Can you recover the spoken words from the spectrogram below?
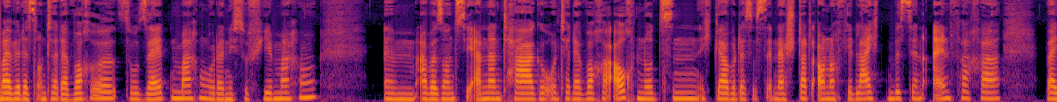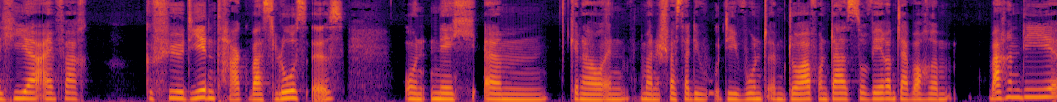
Weil wir das unter der Woche so selten machen oder nicht so viel machen. Ähm, aber sonst die anderen Tage unter der Woche auch nutzen. Ich glaube, das ist in der Stadt auch noch vielleicht ein bisschen einfacher, weil hier einfach gefühlt jeden Tag was los ist und nicht, ähm, genau, in meine Schwester, die, die wohnt im Dorf und da ist so während der Woche machen die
